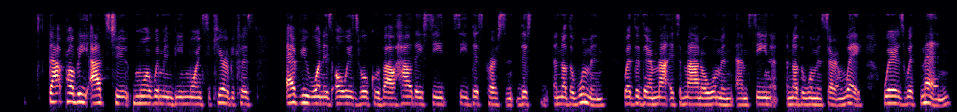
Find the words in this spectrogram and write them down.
that probably adds to more women being more insecure because everyone is always vocal about how they see see this person, this another woman, whether they're ma- it's a man or woman, um, seeing a- another woman a certain way. Whereas with men,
